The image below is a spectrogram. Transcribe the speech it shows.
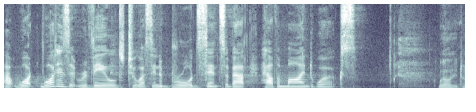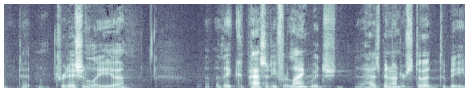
uh, what, what has it revealed to us in a broad sense about how the mind works? Well, you know, traditionally, uh, the capacity for language has been understood to be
